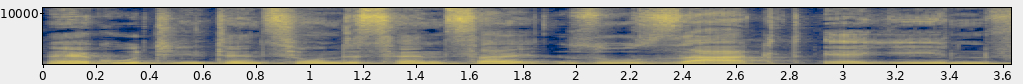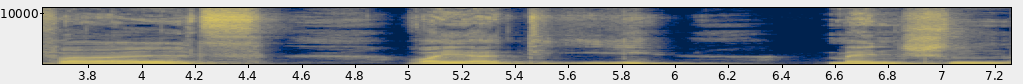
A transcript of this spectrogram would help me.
Naja gut, die Intention des Sensei, so sagt er jedenfalls, war ja die, Menschen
